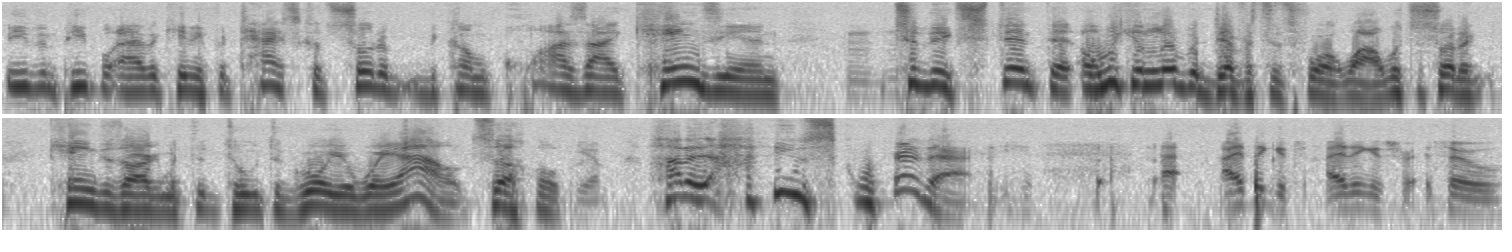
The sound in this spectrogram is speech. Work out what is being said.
even people advocating for tax cuts sort of become quasi Keynesian mm-hmm. to the extent that oh we can live with deficits for a while, which is sort of Keynes' argument to, to, to grow your way out. So yep. how do how do you square that? I think it's I think it's so.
